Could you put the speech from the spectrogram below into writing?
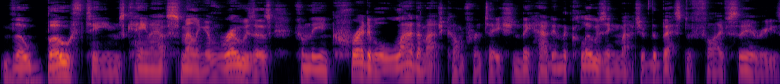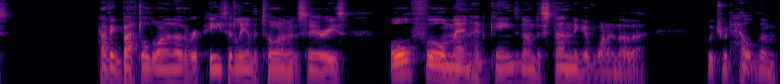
Though both teams came out smelling of roses from the incredible ladder match confrontation they had in the closing match of the best of five series. Having battled one another repeatedly in the tournament series, all four men had gained an understanding of one another, which would help them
